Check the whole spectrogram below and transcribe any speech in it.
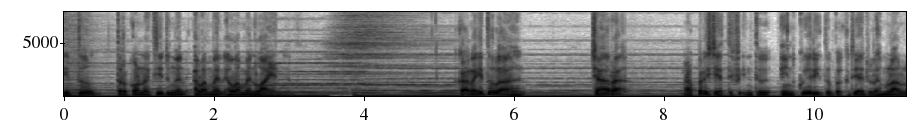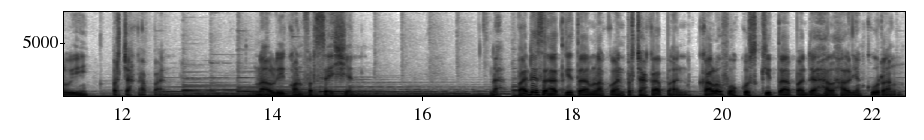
itu terkoneksi dengan elemen-elemen lain. Karena itulah cara appreciative inquiry itu bekerja adalah melalui percakapan, melalui conversation. Pada saat kita melakukan percakapan, kalau fokus kita pada hal-hal yang kurang,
